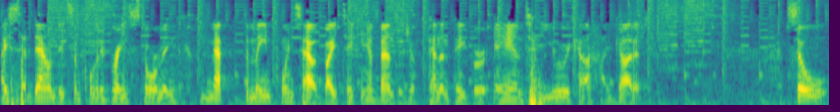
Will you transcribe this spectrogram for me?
I sat down, did some quality brainstorming, mapped the main points out by taking advantage of pen and paper, and eureka, I got it. So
